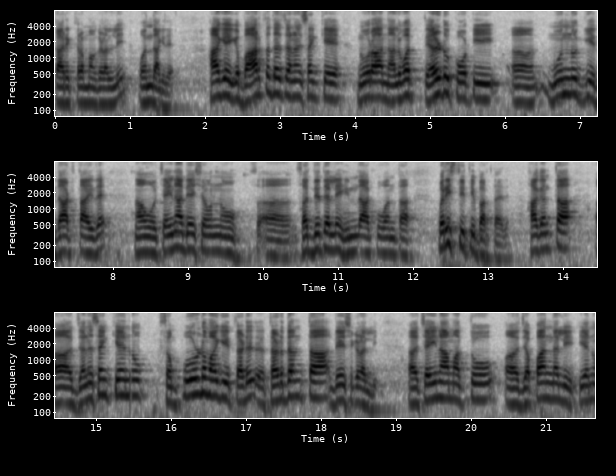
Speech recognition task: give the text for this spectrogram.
ಕಾರ್ಯಕ್ರಮಗಳಲ್ಲಿ ಒಂದಾಗಿದೆ. ಹಾಗೆ ಈಗ ಭಾರತದ ಜನಸಂಖ್ಯೆ ನೂರ ನಲವತ್ತೆರಡು ಕೋಟಿ ಮುನ್ನುಗ್ಗಿ ದಾಟ್ತಾ ಇದೆ. ನಾವು ಚೈನಾ ದೇಶವನ್ನು ಸದ್ಯದಲ್ಲೇ ಹಿಂದಾಕುವಂಥ ಪರಿಸ್ಥಿತಿ ಬರ್ತಾ ಇದೆ. ಹಾಗಂತ ಜನಸಂಖ್ಯೆಯನ್ನು ಸಂಪೂರ್ಣವಾಗಿ ತಡೆ, ತಡೆದಂಥ ದೇಶಗಳಲ್ಲಿ ಚೈನಾ ಮತ್ತು ಜಪಾನ್ನಲ್ಲಿ ಏನು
